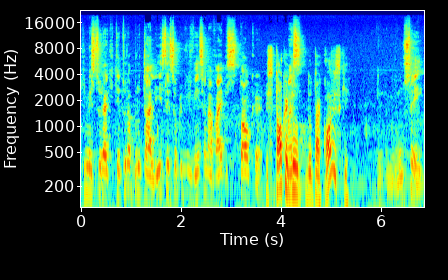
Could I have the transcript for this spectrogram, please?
que mistura arquitetura brutalista e sobrevivência na vibe Stalker. Stalker Mas... do, do Tarkovsky? Não sei.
